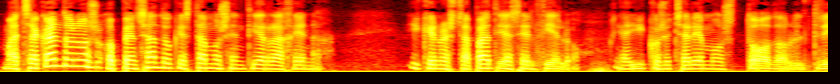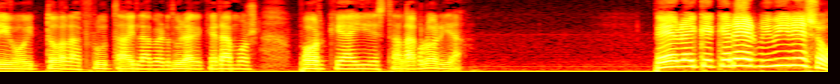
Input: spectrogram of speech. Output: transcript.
Machacándonos o pensando que estamos en tierra ajena y que nuestra patria es el cielo, y allí cosecharemos todo el trigo y toda la fruta y la verdura que queramos, porque ahí está la gloria. Pero hay que querer vivir eso.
